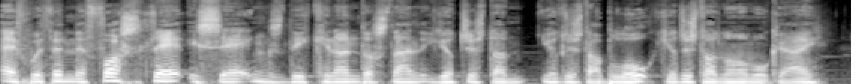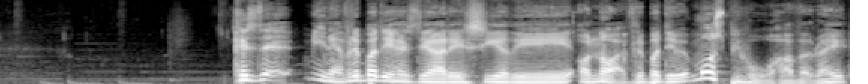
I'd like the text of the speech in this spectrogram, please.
if within the first thirty seconds they can understand that you're just a you're just a bloke, you're just a normal guy. Because you know everybody has the RAC or the or not everybody, but most people will have it, right?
